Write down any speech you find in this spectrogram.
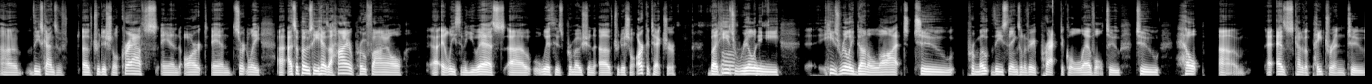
uh, these kinds of of traditional crafts and art, and certainly, uh, I suppose he has a higher profile, uh, at least in the U.S., uh, with his promotion of traditional architecture. But he's oh. really he's really done a lot to promote these things on a very practical level to to help um, as kind of a patron to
